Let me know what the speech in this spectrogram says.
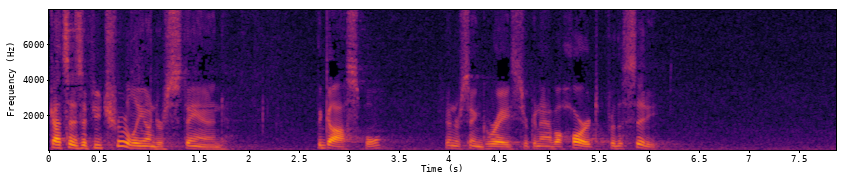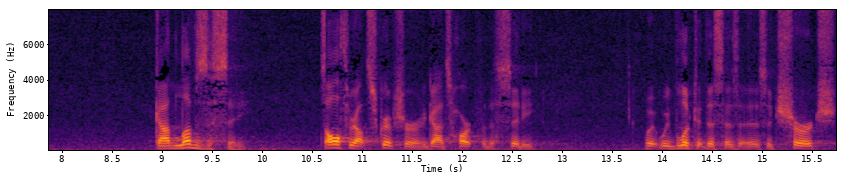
God says, if you truly understand the gospel, if you understand grace, you're going to have a heart for the city. God loves the city. It's all throughout Scripture, God's heart for the city. We've looked at this as as a church.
